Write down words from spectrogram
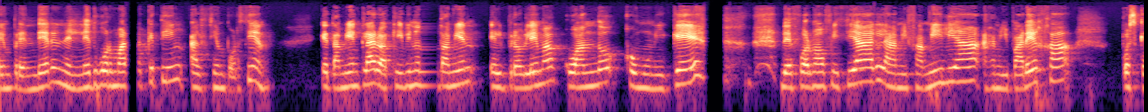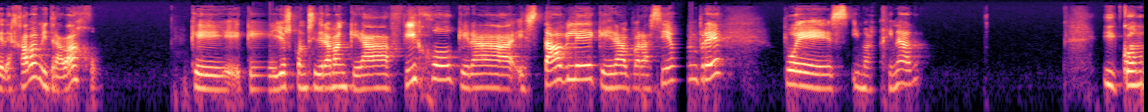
emprender en el network marketing al 100%. Que también, claro, aquí vino también el problema cuando comuniqué de forma oficial a mi familia, a mi pareja, pues que dejaba mi trabajo. Que, ellos consideraban que era fijo, que era estable, que era para siempre, pues imaginad. ¿Y cómo,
